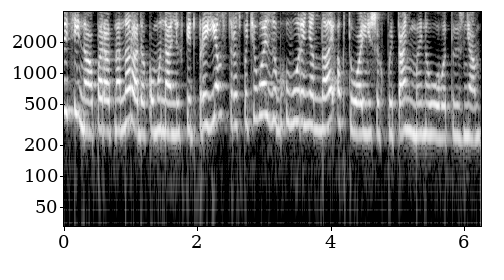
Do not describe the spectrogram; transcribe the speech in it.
Традиційна апаратна нарада комунальних підприємств розпочалась з обговорення найактуальніших питань минулого тижня.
